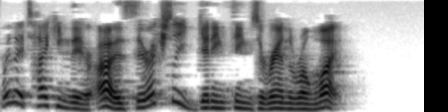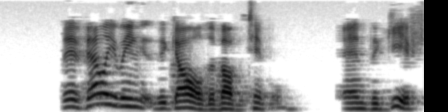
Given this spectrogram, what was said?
when they're taking their oaths, they're actually getting things around the wrong way. They're valuing the gold above the temple and the gift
